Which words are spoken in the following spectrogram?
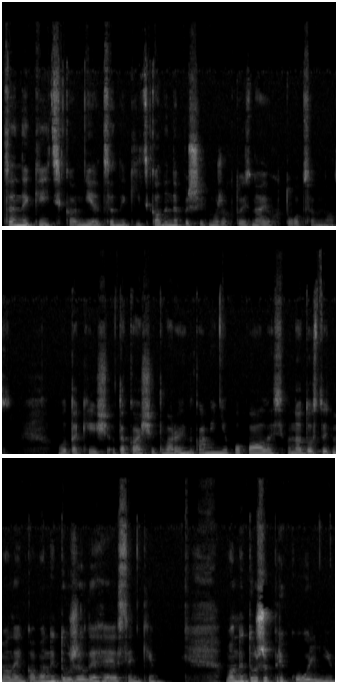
це не кіцька. Ні, це не кіцька, але напишіть, може хтось знає, хто це в нас. Отакий ще, така ще тваринка мені попалась. Вона досить маленька, вони дуже легесенькі, вони дуже прикольні,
